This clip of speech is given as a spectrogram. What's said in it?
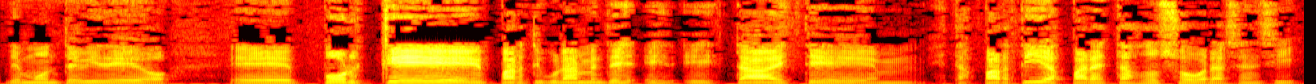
de Montevideo. Eh, ¿Por qué particularmente está este, estas partidas para estas dos obras en sí?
